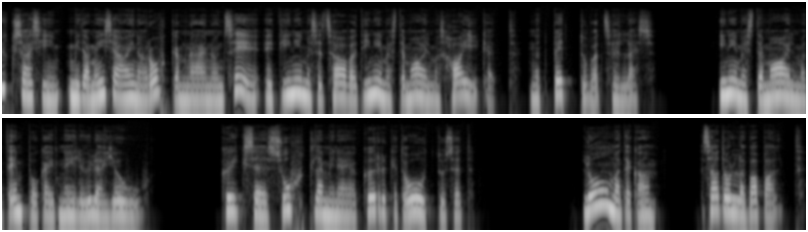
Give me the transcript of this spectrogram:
üks asi, mida ma ise aina rohkem näen, on see, et inimesed saavad inimeste maailmas haiget, nad pettuvad selles. inimeste maailma tempo käib neile üle jõu. kõik see suhtlemine ja kõrged ootused. loomadega saad olla vabalt,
